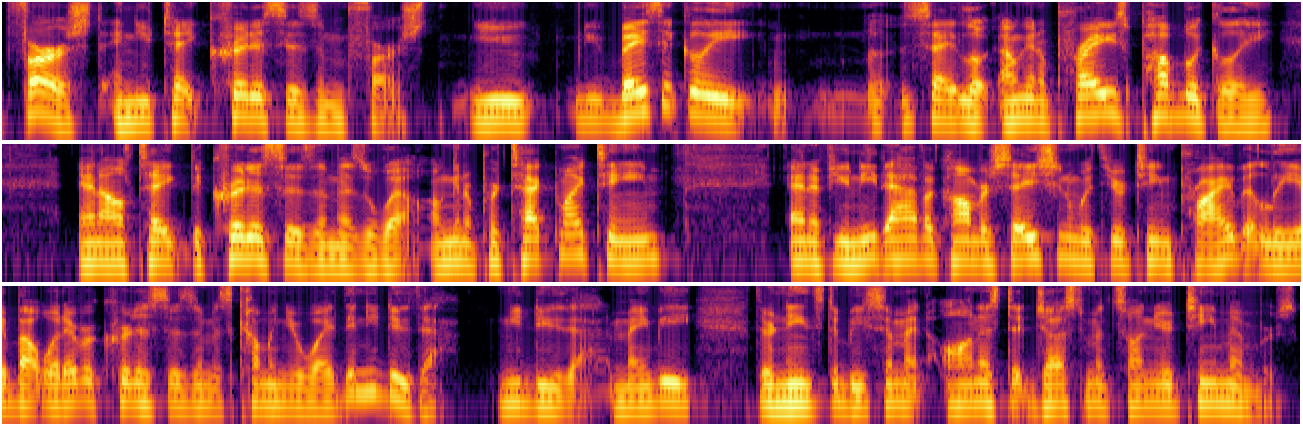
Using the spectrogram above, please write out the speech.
first and you take criticism first. You you basically say, look, I'm going to praise publicly and I'll take the criticism as well. I'm going to protect my team. And if you need to have a conversation with your team privately about whatever criticism is coming your way, then you do that. You do that. Maybe there needs to be some honest adjustments on your team members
